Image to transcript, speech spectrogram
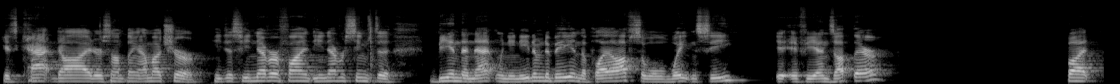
his cat died or something. I'm not sure. He just he never find he never seems to be in the net when you need him to be in the playoffs. So we'll wait and see if he ends up there. But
